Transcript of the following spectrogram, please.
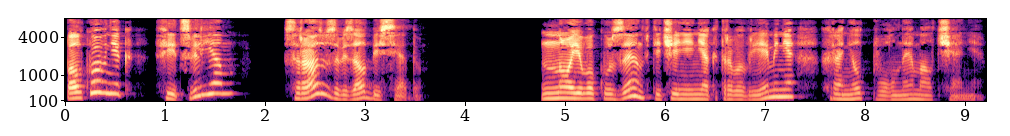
полковник Фитцвильям сразу завязал беседу. Но его кузен в течение некоторого времени хранил полное молчание.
